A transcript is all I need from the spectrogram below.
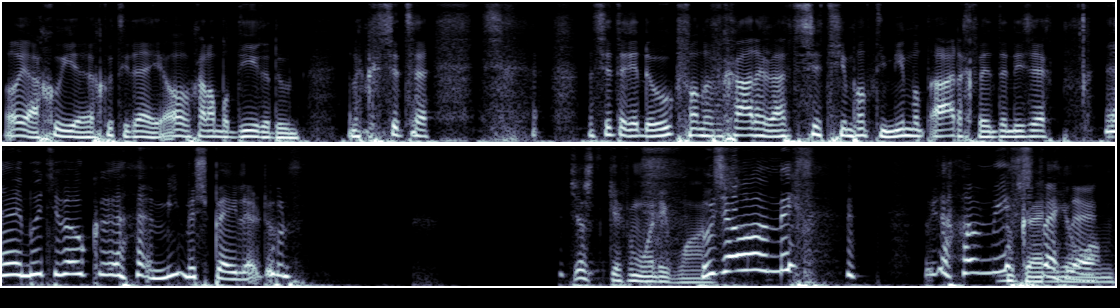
Oh ja, goed idee. Oh, we gaan allemaal dieren doen. En dan zit, er, dan zit er in de hoek van de vergaderruimte zit iemand die niemand aardig vindt. En die zegt, hey, moeten we ook eh, een mime-speler doen? Just give him what he wants. Hoezo een mime? Hoezo een Oké, mime-speler? Johan.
